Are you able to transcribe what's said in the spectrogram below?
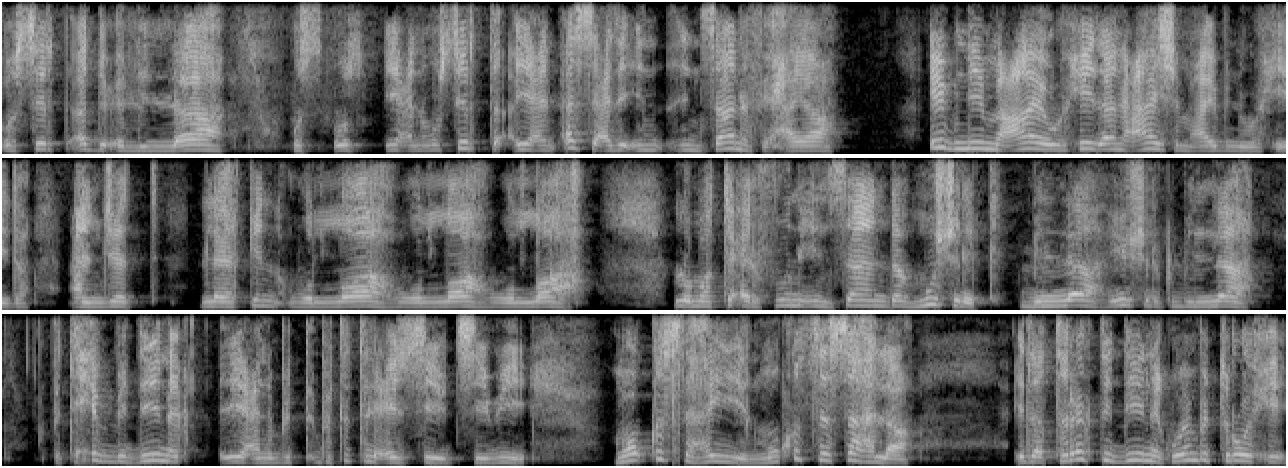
وصرت أدعو لله يعني وصرت يعني أسعد إنسانة في حياة. ابني معاي وحيد أنا عايشة مع ابني وحيدة عن جد. لكن والله والله والله لما تعرفون إنسان ده مشرك بالله يشرك بالله بتحب دينك يعني بتطلعي تسيبيه مو قصة هين مو قصة سهلة. إذا تركت دينك وين بتروحي؟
